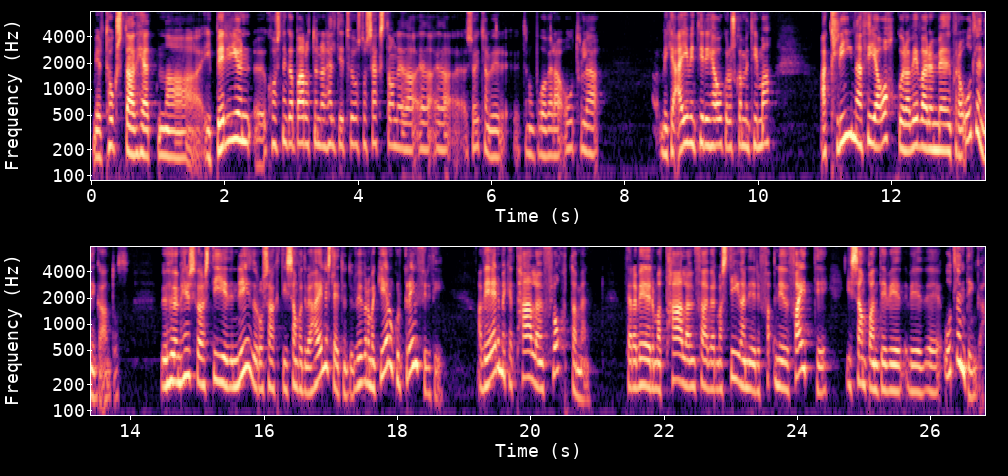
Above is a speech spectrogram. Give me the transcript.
mér tókst að hérna í byrjun eh, kostningabaróttunar held ég 2016 eða, eða, eða 17, við erum búið að vera ótrúlega mikið ævintýri hjá okkur á skömmin tíma, að klína því að okkur að við varum með einhverja útlendingaanduð. Við höfum hins vegar stíðið niður og sagt í sambandi við hælisleitundu, við verum að gera okkur grein fyrir því að við erum ekki að tala um flóttamenn þegar við erum að tala um það, við erum að stíga niður, niður fæti í sambandi við, við eh, útlendinga.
